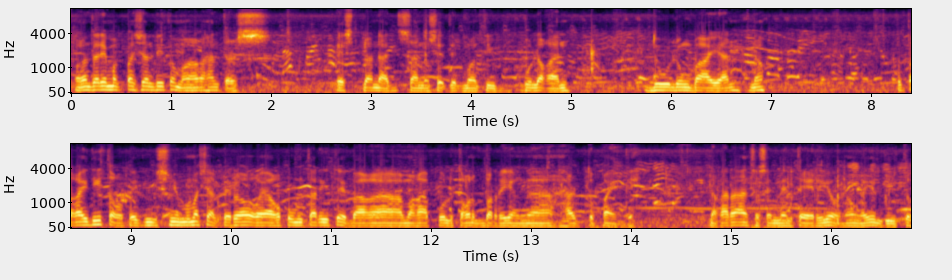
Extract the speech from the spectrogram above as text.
Maganda rin magpasyal dito mga hunters Esplanade San Jose del Monte Bulacan. Dulong Bayan no? Punta kayo dito. Pwede gusto nyo mamasyal. Pero kaya ako pumunta rito eh. Baka makapulot ako ng bariyang uh, hard to find eh. Nakaraan sa sementeryo no? Ngayon dito.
